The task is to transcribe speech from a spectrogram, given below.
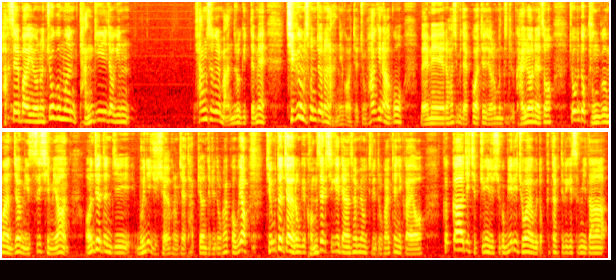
박셀바이오는 조금은 단기적인 상승을 만들었기 때문에 지금 손절은 아닌 것 같아요. 좀 확인하고 매매를 하시면 될 것 같아요. 여러분들 관련해서 조금 더 궁금한 점 있으시면 언제든지 문의 주셔요. 그럼 제가 답변 드리도록 할 거고요. 지금부터 제가 여러분께 검색식에 대한 설명 드리도록 할 테니까요. 끝까지 집중해 주시고 미리 좋아요, 구독 부탁드리겠습니다.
